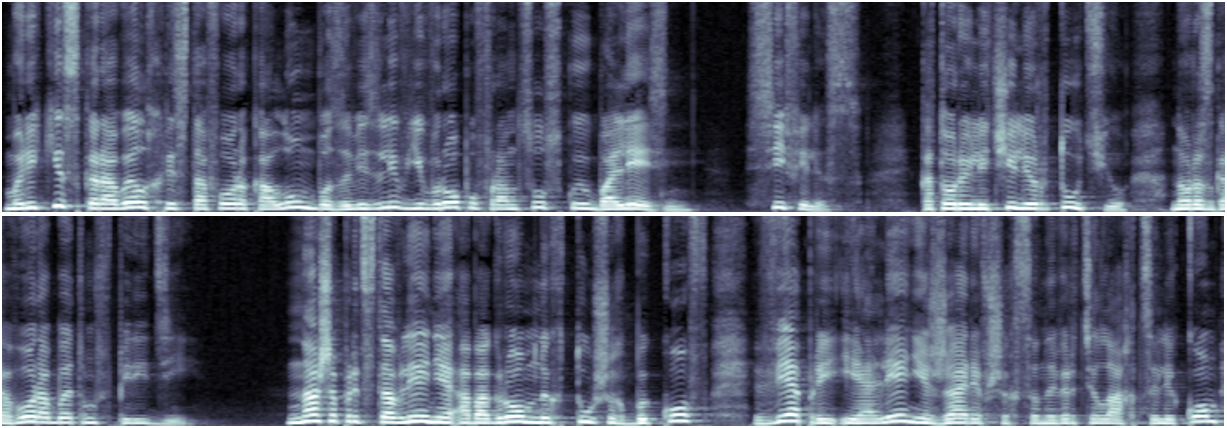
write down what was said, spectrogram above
Моряки с каравелл Христофора Колумба завезли в Европу французскую болезнь – сифилис – которые лечили ртутью, но разговор об этом впереди. Наше представление об огромных тушах быков, вепрей и оленей, жарившихся на вертелах целиком,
